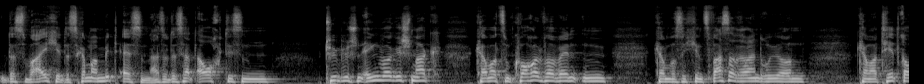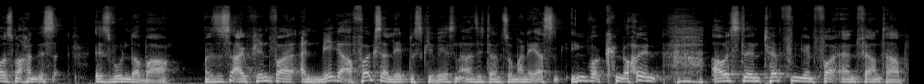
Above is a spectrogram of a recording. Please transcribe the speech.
das Weiche, das kann man mitessen. Also das hat auch diesen typischen Ingwergeschmack, kann man zum Kochen verwenden, kann man sich ins Wasser reinrühren, kann man Tee draus machen, ist, ist wunderbar. Und es ist auf jeden Fall ein mega Erfolgserlebnis gewesen, als ich dann so meine ersten Ingwerknollen aus den Töpfen entfernt habe.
